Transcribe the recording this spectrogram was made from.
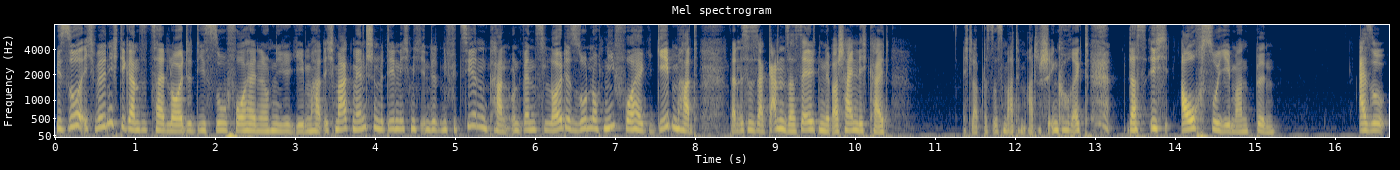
Wieso? Ich will nicht die ganze Zeit Leute, die es so vorher noch nie gegeben hat. Ich mag Menschen, mit denen ich mich identifizieren kann. Und wenn es Leute so noch nie vorher gegeben hat, dann ist es ja ganz seltene Wahrscheinlichkeit. Ich glaube, das ist mathematisch inkorrekt, dass ich auch so jemand bin. Also,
